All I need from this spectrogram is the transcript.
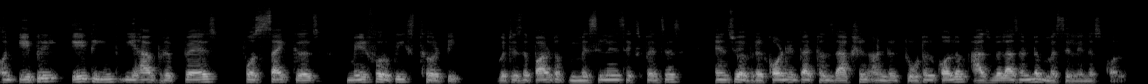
On April 18th, we have repairs for cycles made for rupees 30, which is a part of miscellaneous expenses. Hence, we have recorded that transaction under total column as well as under miscellaneous column.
